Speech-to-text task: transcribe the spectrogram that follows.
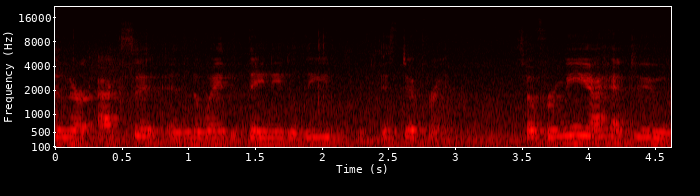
and their exit and the way that they need to leave is different. So for me, I had to,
